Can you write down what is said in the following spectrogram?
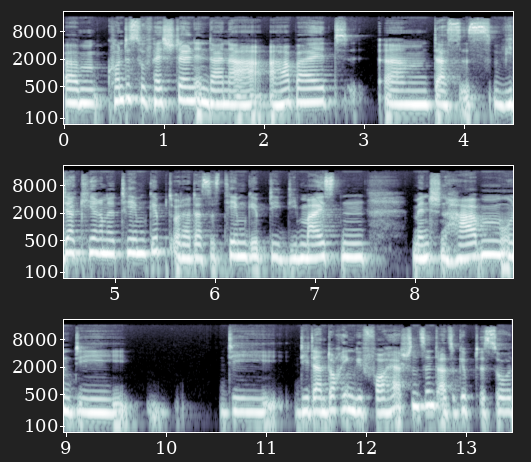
Ähm, konntest du feststellen in deiner Arbeit, ähm, dass es wiederkehrende Themen gibt oder dass es Themen gibt, die die meisten Menschen haben und die, die, die dann doch irgendwie vorherrschend sind? Also gibt es so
